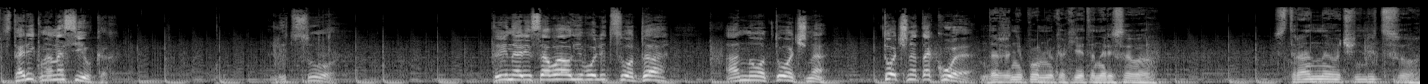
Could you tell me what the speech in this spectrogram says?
Старик на носилках. Лицо. Ты нарисовал его лицо, да? Оно точно. Точно такое. Даже не помню, как я это нарисовал. Странное очень лицо.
